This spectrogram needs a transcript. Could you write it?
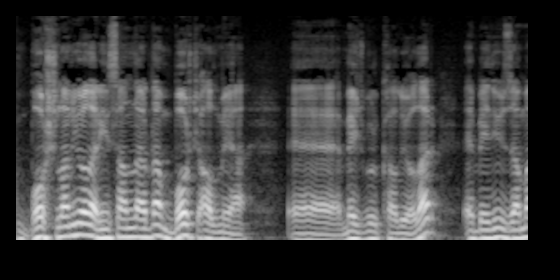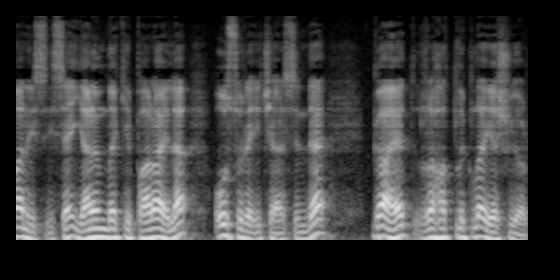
Borçlanıyorlar. insanlardan borç almaya e, mecbur kalıyorlar. E, Bediüzzaman ise yanındaki parayla o süre içerisinde gayet rahatlıkla yaşıyor.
